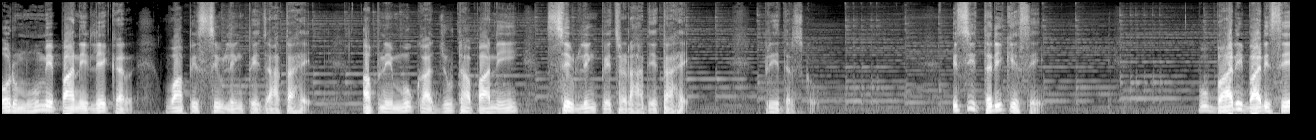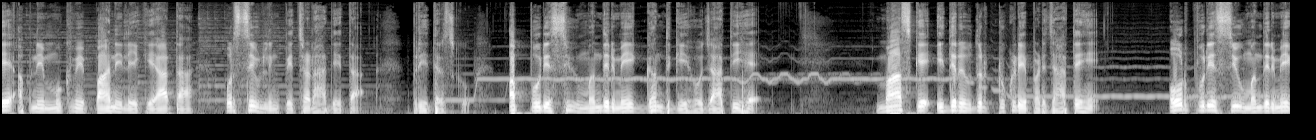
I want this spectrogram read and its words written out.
और मुँह में पानी लेकर वापस शिवलिंग पे जाता है। अपने मुँह का जूठा पानी शिवलिंग पे चढ़ा देता है। प्रिय दर्शकों, इसी तरीके से वो बारी बारी से अपने मुख में पानी लेके आता और शिवलिंग पे चढ़ा देता। प्रिय दर्शकों, अब पूरे शिव मंदिर में गंदगी हो जाती है। मांस के इधर उधर टुकड़े पड़ जाते हैं और पूरे शिव मंदिर में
